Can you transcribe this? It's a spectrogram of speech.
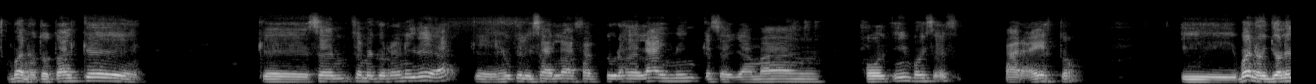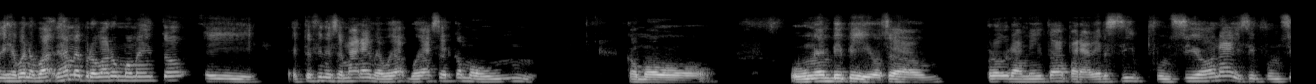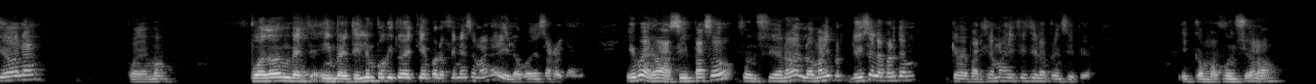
Bueno, total que, que se, se, me ocurrió una idea, que es utilizar las facturas de Lightning que se llaman Hold Invoices para esto. Y bueno, yo le dije, bueno, déjame probar un momento y este fin de semana y me voy a, voy a hacer como un, como un MVP, o sea, un programita para ver si funciona y si funciona, podemos, puedo invertirle un poquito de tiempo los fines de semana y lo voy desarrollando. Y bueno, así pasó, funcionó. Lo más yo hice la parte que me parecía más difícil al principio. Y como funcionó,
